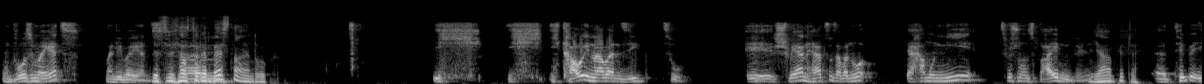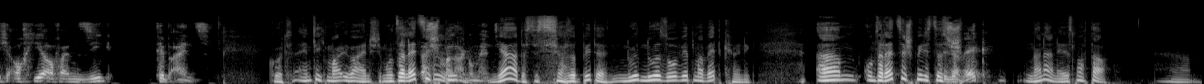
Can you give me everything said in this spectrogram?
Und wo sind wir jetzt, mein lieber Jens? Jetzt hast du ähm, den besten Eindruck. Ich, ich, ich traue ihnen aber einen Sieg zu. Äh, schweren Herzens, aber nur der Harmonie zwischen uns beiden willen. Ja, bitte. Äh, tippe ich auch hier auf einen Sieg. Tipp 1. Gut, endlich mal übereinstimmen. Unser letztes Spiel. Argument. Ja, das ist also bitte. Nur, nur so wird man Wettkönig. Ähm, unser letztes Spiel ist das. Ist er weg? Nein, nein, er ist noch da. Ähm,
